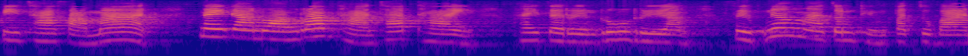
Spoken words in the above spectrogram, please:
ปีชาสามารถ ในการวางรากฐานชาติไทย ให้เจริญรุ่งเรือง สืบเนื่องมาจนถึงปัจจุบัน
